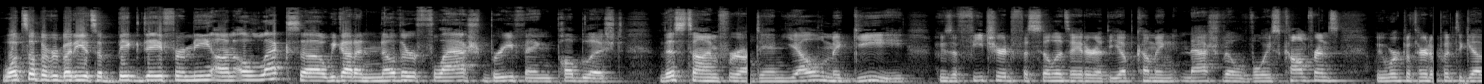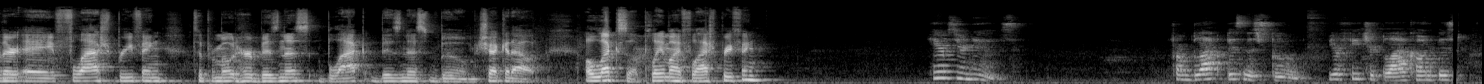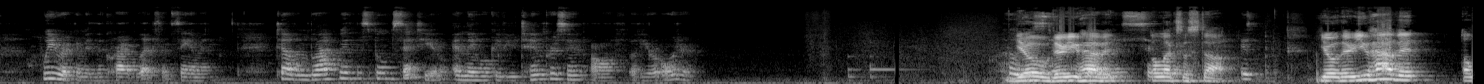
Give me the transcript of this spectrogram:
What's up, everybody? It's a big day for me on Alexa. We got another flash briefing published, this time for Danielle McGee, who's a featured facilitator at the upcoming Nashville Voice Conference. We worked with her to put together a flash briefing to promote her business, Black Business Boom. Check it out. Alexa, play my flash briefing. Here's your news. From Black Business Boom, your featured black owned business. We recommend the crab legs and salmon. Tell them Black Business Boom sent you, and they will give you 10% off of your order. Yo, there you have it. Alexa, stop. Yo, there you have it.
